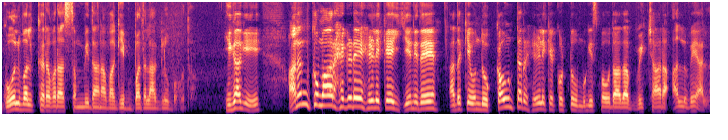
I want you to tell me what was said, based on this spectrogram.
ಗೋಲ್ವಲ್ಕರ್ ಅವರ ಸಂವಿಧಾನವಾಗಿ ಬದಲಾಗಲೂಬಹುದು. ಹೀಗಾಗಿ ಅನಂತ್ ಕುಮಾರ್ ಹೆಗಡೆ ಹೇಳಿಕೆ ಏನಿದೆ? ಅದಕ್ಕೆ ಒಂದು ಕೌಂಟರ್ ಹೇಳಿಕೆ ಕೊಟ್ಟು ಮುಗಿಸಬಹುದಾದ ವಿಚಾರ ಅಲ್ವೇ ಅಲ್ಲ.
